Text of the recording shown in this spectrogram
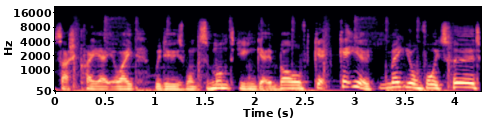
slash crate808. We do these once a month. You can get involved, get, get you know, make your voice heard,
